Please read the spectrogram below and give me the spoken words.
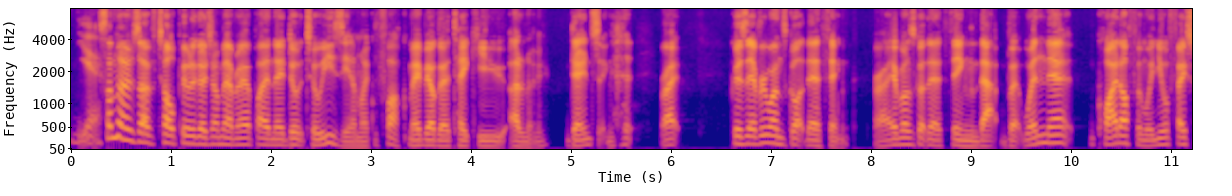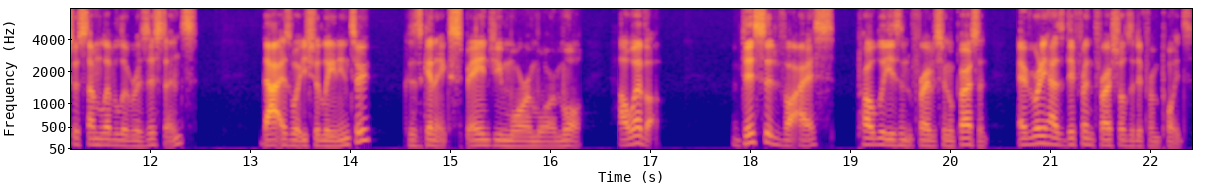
Yeah. Sometimes I've told people to go jump out of an airplane and they do it too easy. And I'm like, fuck, maybe I'll go take you, I don't know, dancing, right? Because everyone's got their thing, right? Everyone's got their thing that, but when they're quite often, when you're faced with some level of resistance, that is what you should lean into because it's going to expand you more and more and more. However, this advice probably isn't for every single person. Everybody has different thresholds at different points.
